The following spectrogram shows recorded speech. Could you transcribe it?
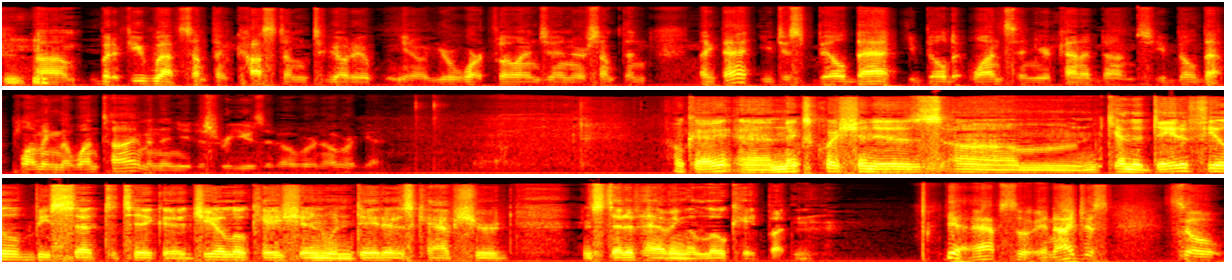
Mm-hmm. Um, but if you have something custom to go to, you know, your workflow engine or something like that, you just build that. You build it once, and you're kind of done. So you build that plumbing the one time, and then you just reuse it over and over again. Okay, and next question is, um, can the data field be set to take a geolocation when data is captured instead of having a locate button? Yeah, absolutely. And I just, so,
